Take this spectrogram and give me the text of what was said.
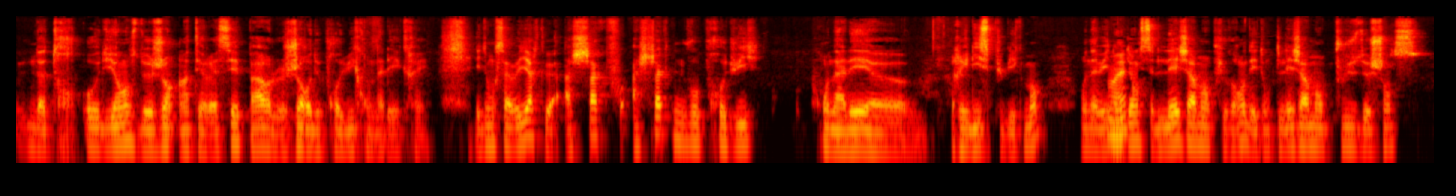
notre audience de gens intéressés par le genre de produit qu'on allait créer. Et donc ça veut dire qu'à chaque fois, à chaque nouveau produit qu'on allait euh, release publiquement, on avait une audience légèrement plus grande et donc légèrement plus de chances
